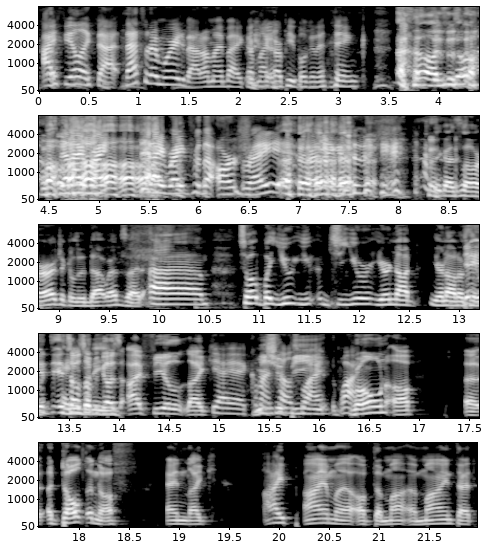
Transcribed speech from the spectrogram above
I feel like that. That's what I'm worried about on my bike. I'm like, are people gonna think Oh, no. that I write that I write for the art right? Are they think- I think I saw an article in that website. Um. So, but you, you, so you're, you're not, you're not okay. Yeah, it, it's also because I feel like Yeah, yeah, come we on, should tell us be why. Why? grown up, uh, adult enough, and like I I'm uh, of the mi- uh, mind that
